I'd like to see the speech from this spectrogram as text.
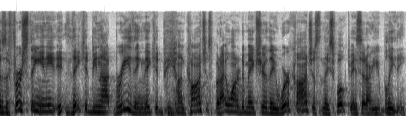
Because the first thing you need, they could be not breathing, they could be unconscious, but I wanted to make sure they were conscious and they spoke to me and said, Are you bleeding?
